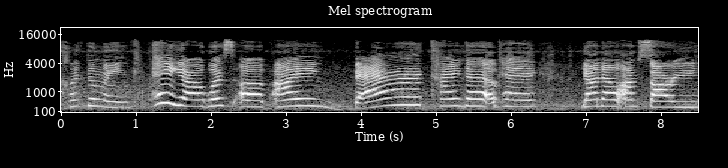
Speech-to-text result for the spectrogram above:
click the link. Hey, y'all, what's up? I'm back, kinda, okay? Y'all know I'm sorry.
